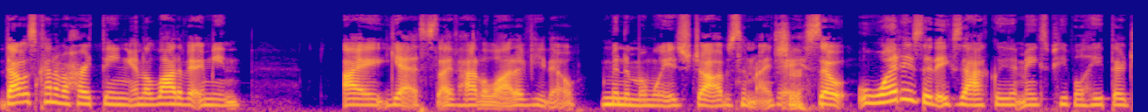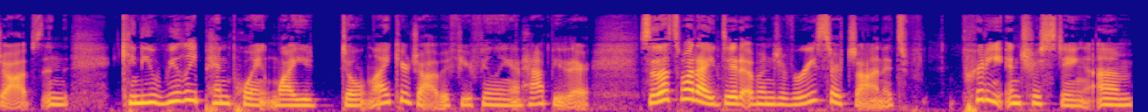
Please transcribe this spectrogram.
that was kind of a hard thing. And a lot of it, I mean, I yes, I've had a lot of you know minimum wage jobs in my day. So what is it exactly that makes people hate their jobs? And can you really pinpoint why you don't like your job if you're feeling unhappy there? So that's what I did a bunch of research on. It's pretty interesting. Um,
